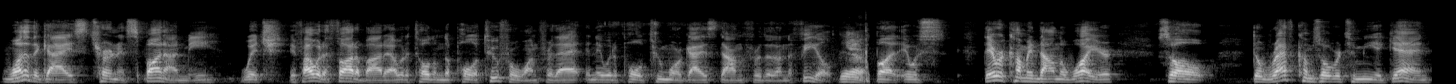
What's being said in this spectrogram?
one of the guys turned and spun on me. Which, if I would have thought about it, I would have told them to pull a two for one for that, and they would have pulled two more guys down further on the field. Yeah. But it was they were coming down the wire, so the ref comes over to me again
